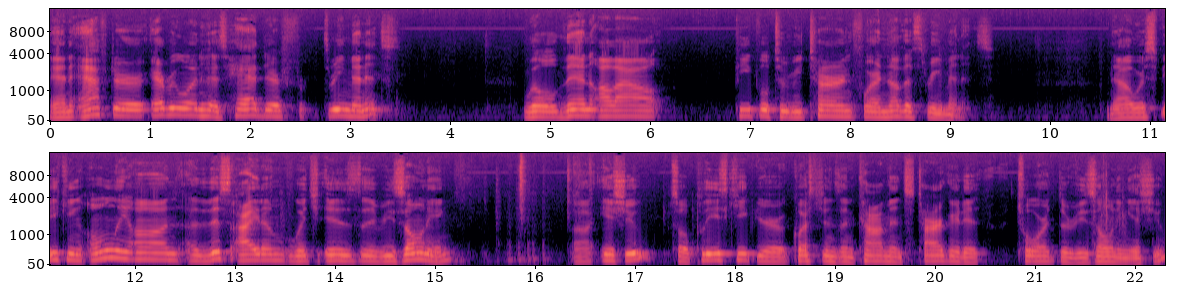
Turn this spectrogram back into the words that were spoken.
And after everyone has had their three minutes, we'll then allow people to return for another three minutes. Now, we're speaking only on uh, this item, which is the rezoning uh, issue. So please keep your questions and comments targeted toward the rezoning issue.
